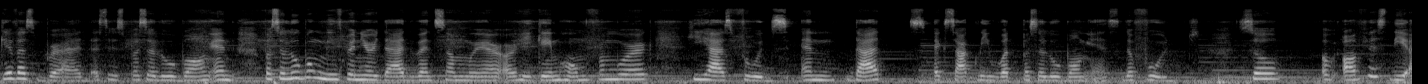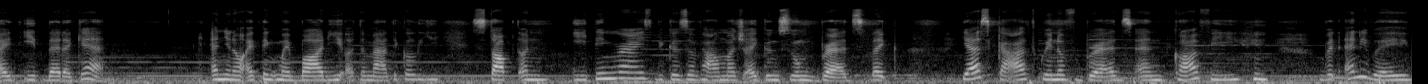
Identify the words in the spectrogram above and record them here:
give us bread as his pasalubong. And pasalubong means when your dad went somewhere or he came home from work, he has foods. And that's exactly what pasalubong is the food. So obviously, I'd eat that again. And you know, I think my body automatically stopped on eating rice because of how much I consumed breads. Like, yes, Kath, queen of breads and coffee. but anyway,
